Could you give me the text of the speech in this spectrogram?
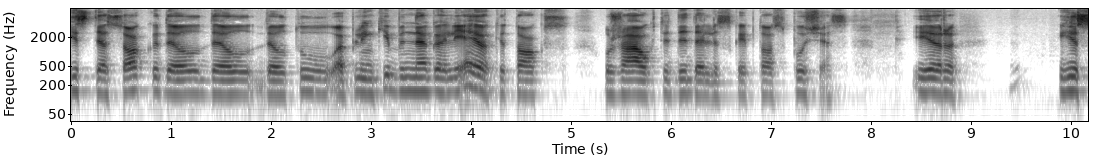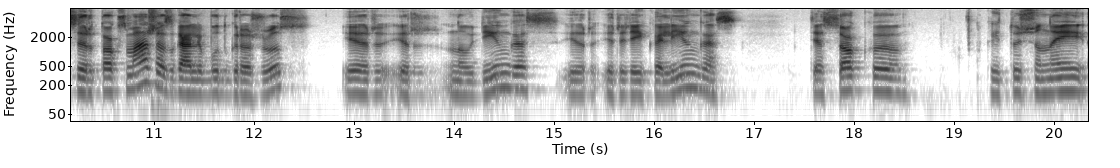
jis tiesiog dėl, dėl, dėl tų aplinkybių negalėjo kitoks užaukti didelis kaip tos pušės. Ir jis ir toks mažas gali būti gražus ir, ir naudingas ir, ir reikalingas. Tiesiog, kai tu žinai,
